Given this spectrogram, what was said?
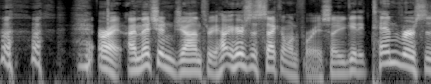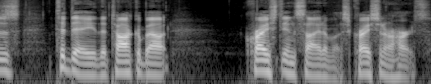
All right, I mentioned John 3. Here's the second one for you. So you get 10 verses today that talk about Christ inside of us, Christ in our hearts.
